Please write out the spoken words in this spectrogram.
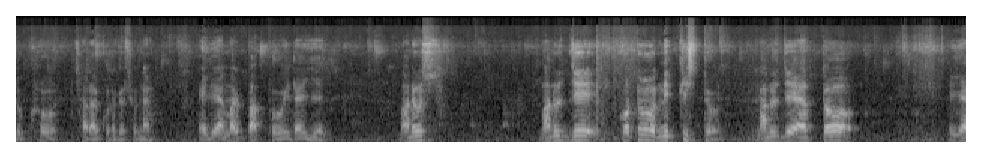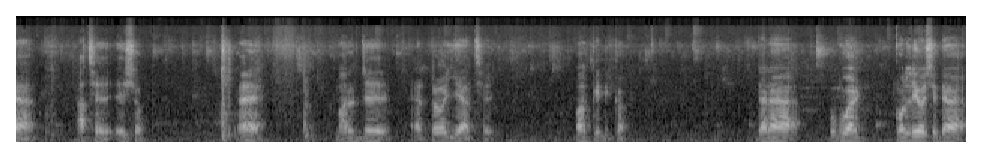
দুঃখ ছাড়া কোনো কিছু না এই যে আমার প্রাপ্য এটা ইয়ে মানুষ মানুষ যে কত নিকৃষ্ট, মানুষ যে এত ইয়া আছে এইসব হ্যাঁ? মানুষ যে এত ইয়ে আছে অকৃতিকর যারা উপহার করলেও সেটা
